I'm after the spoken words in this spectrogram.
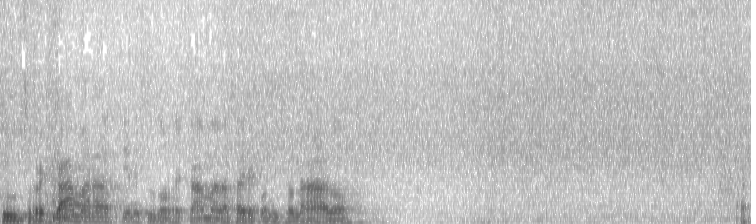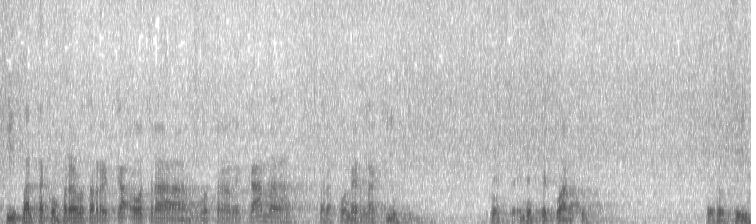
Sus recámaras, tiene sus dos recámaras, aire acondicionado. Aquí falta comprar otra, otra, otra recámara para ponerla aquí, en este, en este cuarto. Pero sí.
